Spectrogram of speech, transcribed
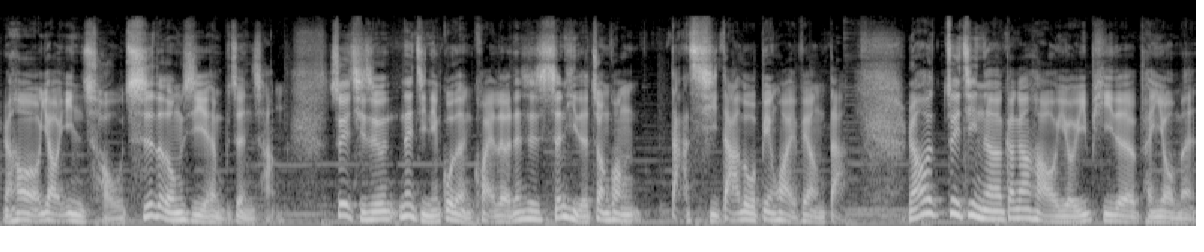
然后要应酬，吃的东西也很不正常。所以其实那几年过得很快乐，但是身体的状况大起大落，变化也非常大。然后最近呢，刚刚好有一批的朋友们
